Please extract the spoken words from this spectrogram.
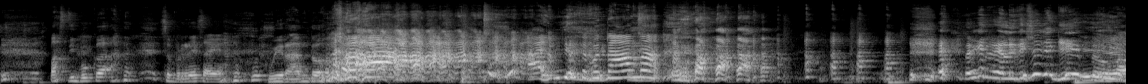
Pas dibuka sebenarnya saya Wiranto. Anjir sebut nama. eh, tapi kan reality show-nya gitu. Iya.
